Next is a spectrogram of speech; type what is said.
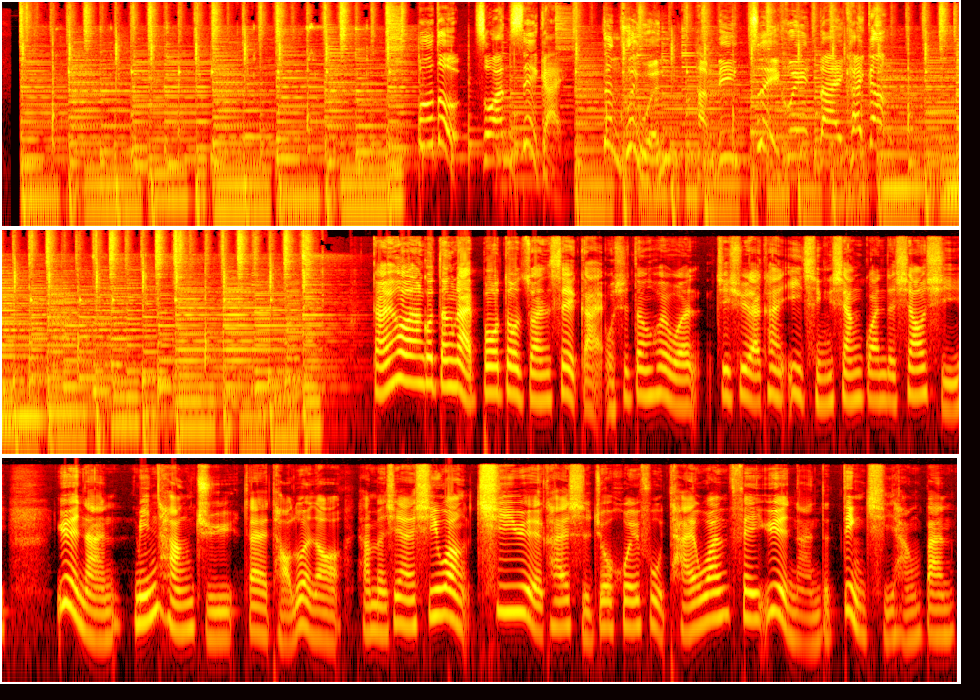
全世界，邓惠文和你做伙来开讲。大家好，能够登来报道全世界，我是邓惠文，继续来看疫情相关的消息。越南民航局在讨论哦，他们现在希望七月开始就恢复台湾飞越南的定期航班。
